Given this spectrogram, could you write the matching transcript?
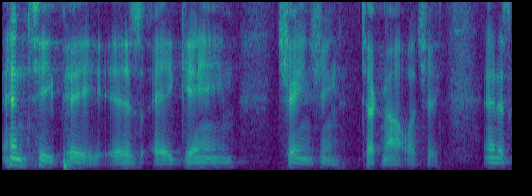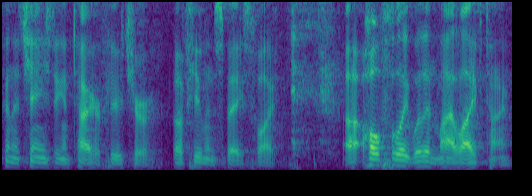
NTP is a game-changing technology, and it's going to change the entire future of human spaceflight, uh, hopefully within my lifetime.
